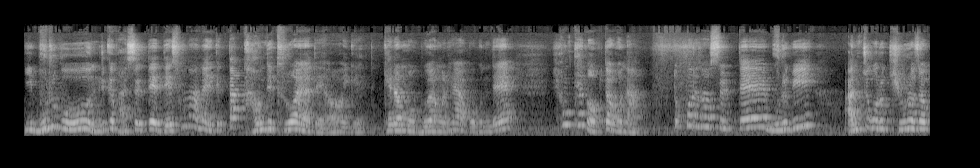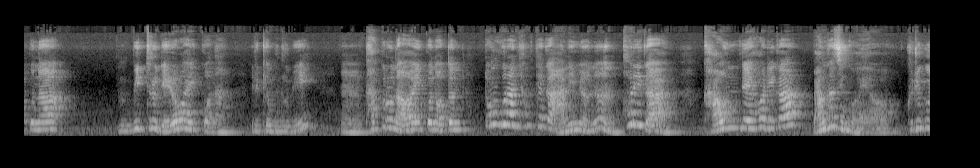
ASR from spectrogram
이 무릎은 이렇게 봤을 때 내 손 하나 이렇게 딱 가운데 들어와야 돼요. 이게 계란 뭐 모양을 해야 하고 근데 형태가 없다거나 똑바로 섰을 때 무릎이 안쪽으로 기울어졌거나 밑으로 내려와 있거나 이렇게 무릎이 음, 밖으로 나와 있거나 어떤 동그란 형태가 아니면은 허리가 가운데 허리가 망가진 거예요. 그리고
